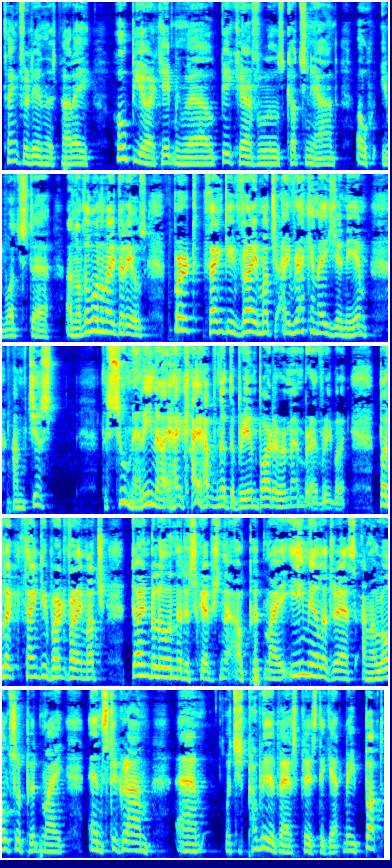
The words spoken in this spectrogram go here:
Thanks for doing this, Paddy. Hope you are keeping well. Be careful of those cuts in your hand. Oh, you watched uh, another one of my videos. Bert, thank you very much. I recognise your name. I'm just there's so many now. I, I haven't got the brain part to remember everybody. But look, thank you, Bert, very much. Down below in the description, I'll put my email address and I'll also put my Instagram, um, which is probably the best place to get me. But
